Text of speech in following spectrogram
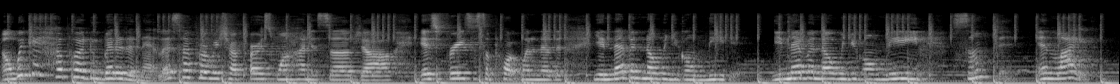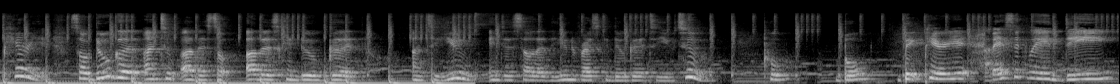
And we can help her do better than that. Let's help her reach her first 100 subs y'all. It's free to support one another. You never know when you're gonna need it. You never know when you're gonna need something in life period. So do good unto others so others can do good unto you. And just so that the universe can do good to you too. Poo boo big period. Basically the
